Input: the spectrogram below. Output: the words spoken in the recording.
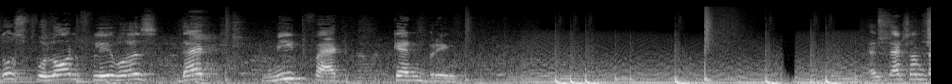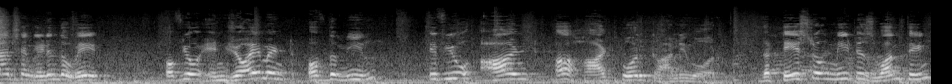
those full-on flavors that meat fat can bring. and that sometimes can get in the way of your enjoyment of the meal if you aren't a hardcore carnivore. The taste of meat is one thing,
